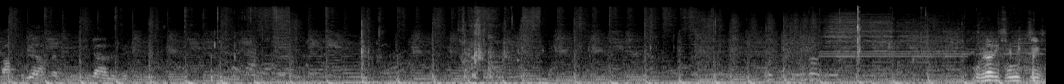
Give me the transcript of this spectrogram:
막 그게 아까 긴장하는데. 우락이 재밌지?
